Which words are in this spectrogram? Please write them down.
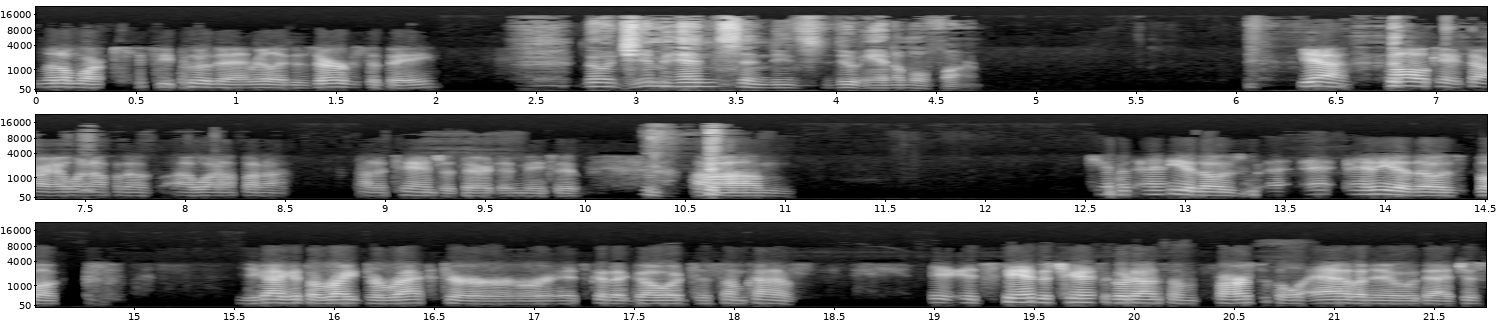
little more cutesy poo than it really deserves to be. No, Jim Henson needs to do Animal Farm. Yeah. Oh, okay. Sorry, I went up on a I went up on a on a tangent there. Didn't mean to. Um, yeah, but any of those any of those books, you gotta get the right director, or it's gonna go into some kind of. It, it stands a chance to go down some farcical avenue that just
